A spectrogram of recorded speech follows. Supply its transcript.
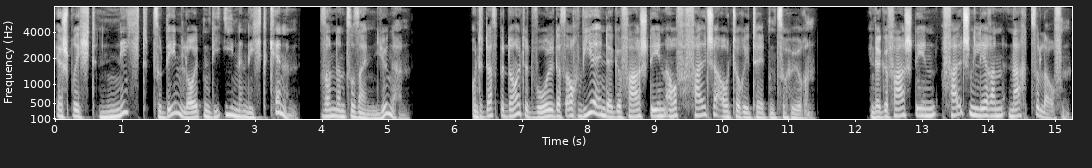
Er spricht nicht zu den Leuten, die ihn nicht kennen, sondern zu seinen Jüngern. Und das bedeutet wohl, dass auch wir in der Gefahr stehen, auf falsche Autoritäten zu hören. In der Gefahr stehen, falschen Lehrern nachzulaufen,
